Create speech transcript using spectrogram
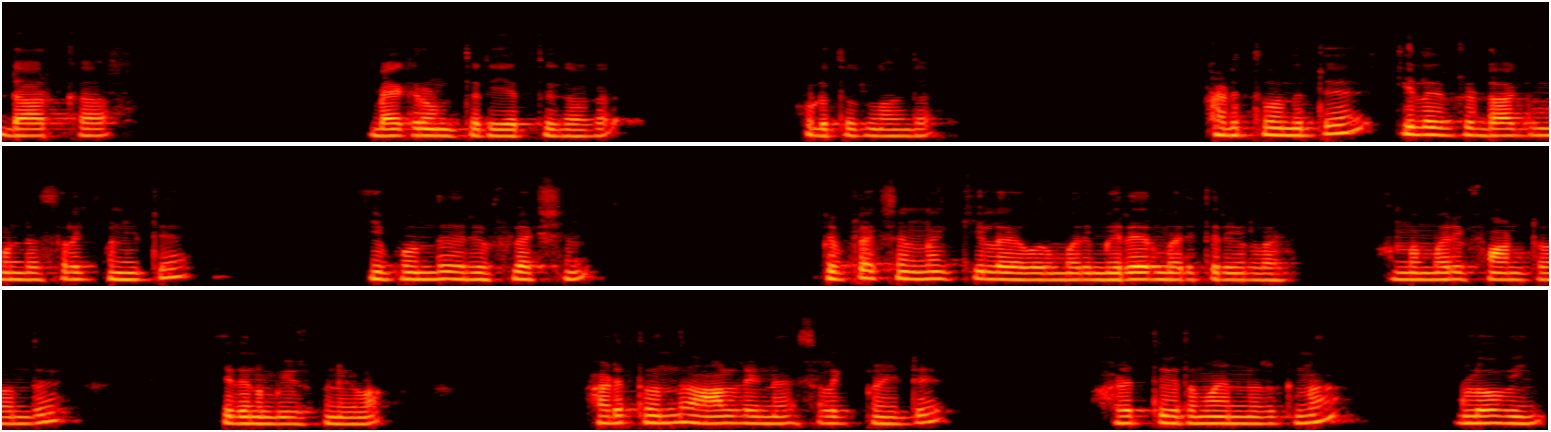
டார்க்காக பேக்ரவுண்ட் தெரியறதுக்காக கொடுத்துக்கலாம் இதை. அடுத்து வந்துட்டு கீழே இருக்கிற டாக்குமெண்ட்டை செலக்ட் பண்ணிவிட்டு இப்போ வந்து ரிஃப்ளெக்ஷன் ரிஃப்ளெக்ஷன்னா கீழே ஒரு மாதிரி மிரர் மாதிரி தெரியும்ல? அந்த மாதிரி ஃபாண்ட்டு வந்து இதை நம்ம யூஸ் பண்ணிக்கலாம். அடுத்து வந்து ஆன்லைனை செலக்ட் பண்ணிவிட்டு அடுத்த விதமாக என்ன இருக்குன்னா க்ளோவிங்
